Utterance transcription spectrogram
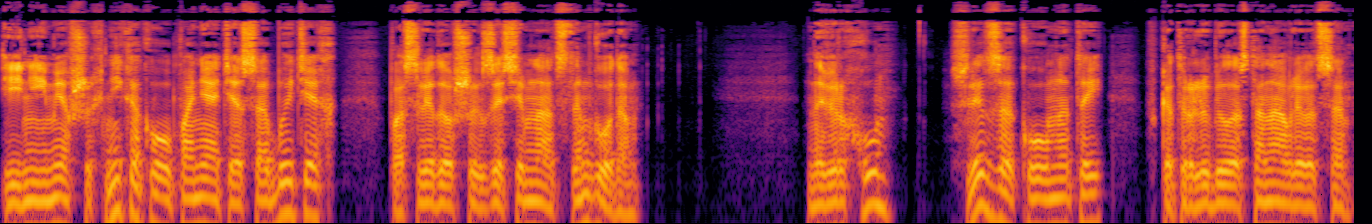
и не имевших никакого понятия о событиях, последовавших за семнадцатым годом. Наверху, вслед за комнатой, в которой любил останавливаться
